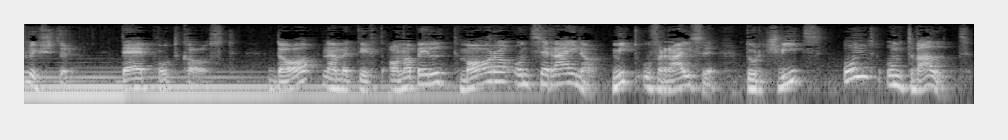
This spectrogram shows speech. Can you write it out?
Reisegeflüster, der Podcast. Da nehmen dich die Annabelle, Mara und Serena mit auf Reisen durch die Schweiz und um die Welt.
